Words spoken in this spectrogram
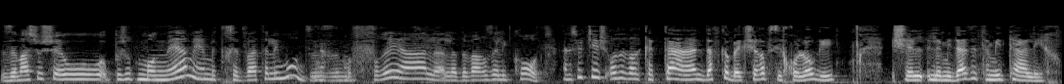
זה משהו שהוא פשוט מונע מהם את חדוות הלימוד. זה, זה נכון. מפריע לדבר הזה לקרות. אני חושבת שיש עוד דבר קטן, דווקא בהקשר הפסיכולוגי, של למידה זה תמיד תהליך.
